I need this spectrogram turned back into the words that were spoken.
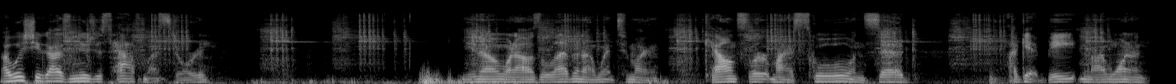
I wish you guys knew just half my story. You know, when I was 11, I went to my counselor at my school and said, I get beat and I want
